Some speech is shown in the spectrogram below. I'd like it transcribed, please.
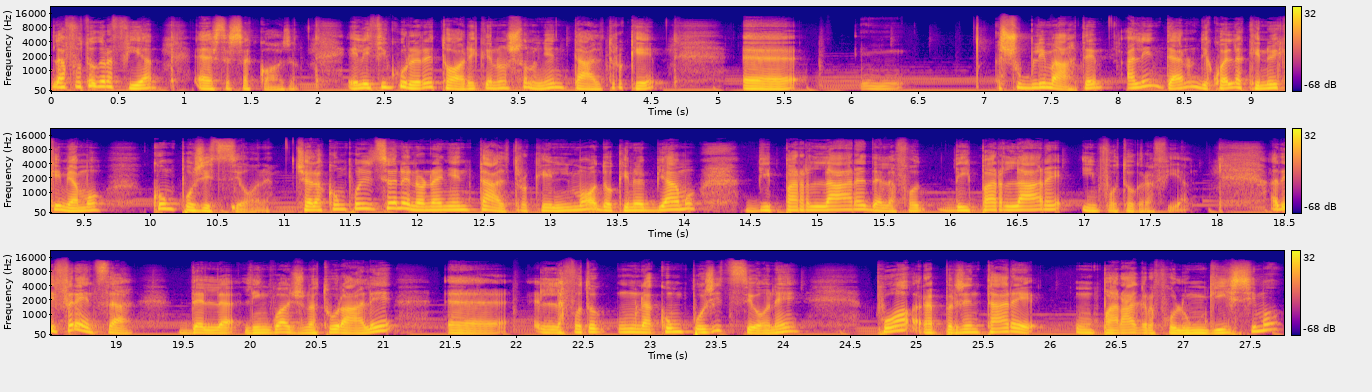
La fotografia è la stessa cosa e le figure retoriche non sono nient'altro che eh, sublimate all'interno di quella che noi chiamiamo composizione. Cioè la composizione non è nient'altro che il modo che noi abbiamo di parlare, fo- di parlare in fotografia. A differenza del linguaggio naturale, eh, foto- una composizione può rappresentare un paragrafo lunghissimo,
